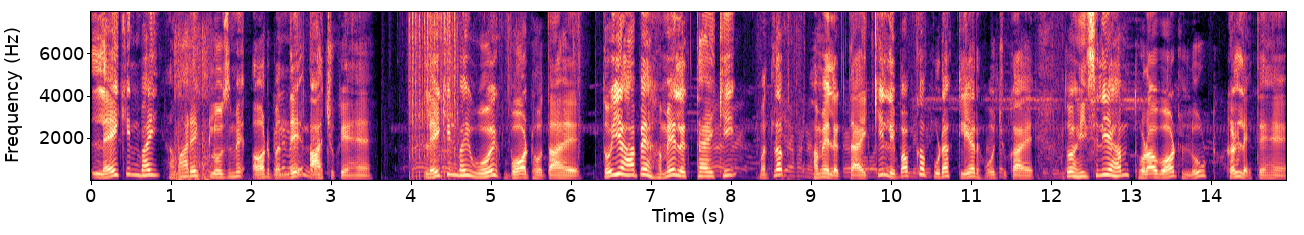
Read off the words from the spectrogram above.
लेकिन भाई हमारे क्लोज में और बंदे आ चुके हैं। लेकिन भाई वो एक बॉट होता है। तो यहाँ पे हमें लगता है कि मतलब हमें लगता है कि लिपॉप का पूरा क्लियर हो चुका है। तो इसलिए हम थोड़ा बहुत लूट कर लेते हैं।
